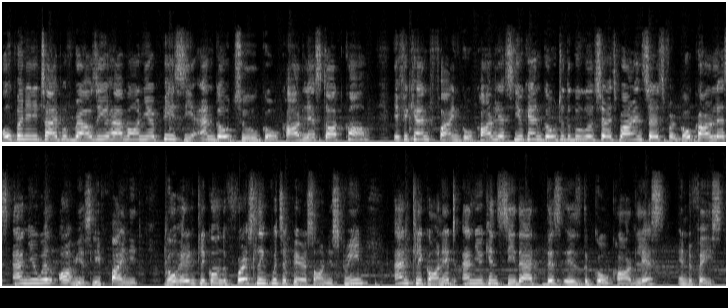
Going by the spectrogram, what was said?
Open any type of browser you have on your PC and go to gocardless.com. If you can't find GoCardless, you can go to the Google search bar and search for GoCardless and you will obviously find it go ahead and click on the first link which appears on your screen and click on it and you can see that this is the GoCardless interface.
